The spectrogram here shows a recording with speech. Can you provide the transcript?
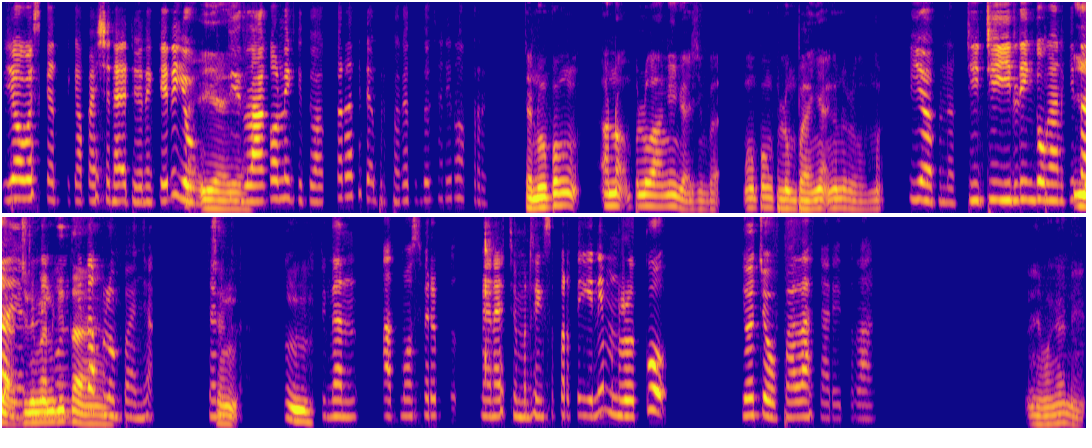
yo wis ketika passion awake dhewe kene yo Iya, iya. dilakoni gitu aku karena tidak berbakat untuk cari loker dan mumpung ono peluangnya enggak sih Mbak mumpung belum banyak ngono lho Mbak. iya benar di di lingkungan kita Iya, ya di lingkungan kita. belum banyak dan Sing- Hmm. dengan atmosfer manajemen yang seperti ini menurutku yo cobalah cari celah ya makanya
